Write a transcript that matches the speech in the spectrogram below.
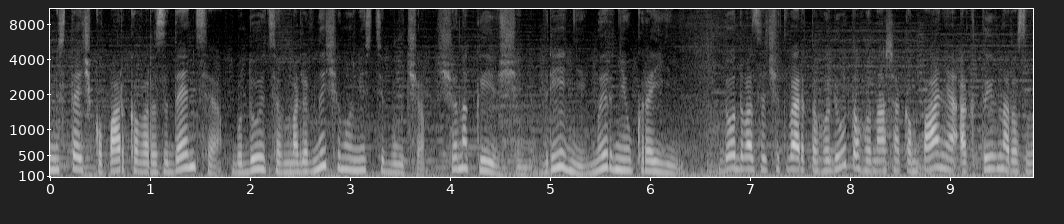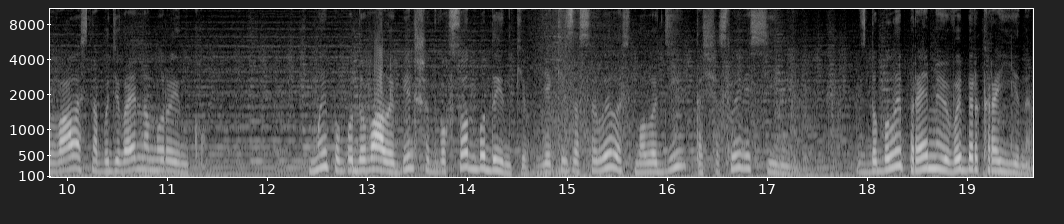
містечко Паркова резиденція будується в мальовничому місті Буча, що на Київщині, в рідній мирній Україні. До 24 лютого наша компанія активно розвивалась на будівельному ринку. Ми побудували більше 200 будинків, в які заселились молоді та щасливі сім'ї. Здобули премію Вибір країни,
